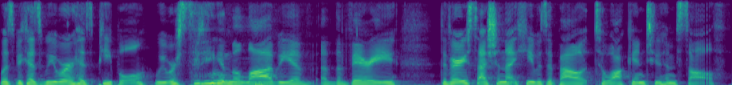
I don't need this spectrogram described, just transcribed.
was because we were his people. We were sitting in the lobby of, of the very, the very session that he was about to walk into himself.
